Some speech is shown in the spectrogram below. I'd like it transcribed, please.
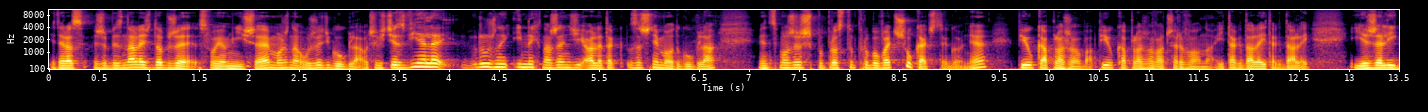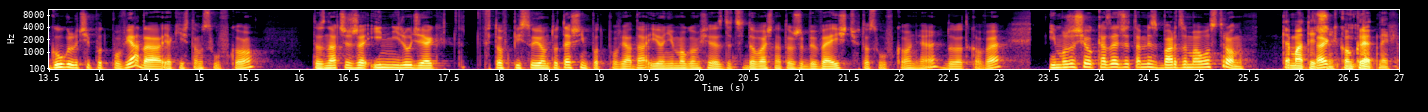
I teraz, żeby znaleźć dobrze swoją niszę, można użyć Google'a. Oczywiście jest wiele różnych innych narzędzi, ale tak zaczniemy od Google'a, więc możesz po prostu próbować szukać tego, nie? Piłka plażowa, piłka plażowa czerwona i tak dalej, i tak dalej. Jeżeli Google ci podpowiada jakieś tam słówko, to znaczy, że inni ludzie, jak w to wpisują, to też im podpowiada i oni mogą się zdecydować na to, żeby wejść w to słówko, nie? Dodatkowe. I może się okazać, że tam jest bardzo mało stron. Tematycznych, tak? konkretnych.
